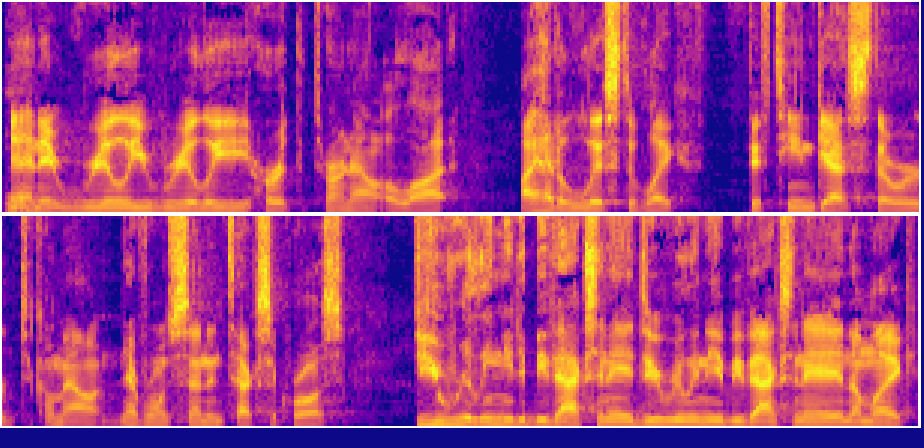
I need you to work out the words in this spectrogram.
And it really, really hurt the turnout a lot. I had a list of like 15 guests that were to come out, and everyone's sending texts across. Do you really need to be vaccinated? Do you really need to be vaccinated? And I'm like,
